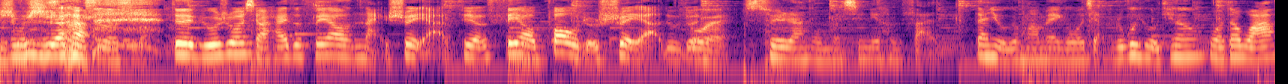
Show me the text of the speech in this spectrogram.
是不是？是的，是的。对，比如说小孩子非要奶睡啊，非要非要抱着睡啊，对不对？对。虽然我们心里很烦，但有个妈妈跟我讲，如果有天我的娃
